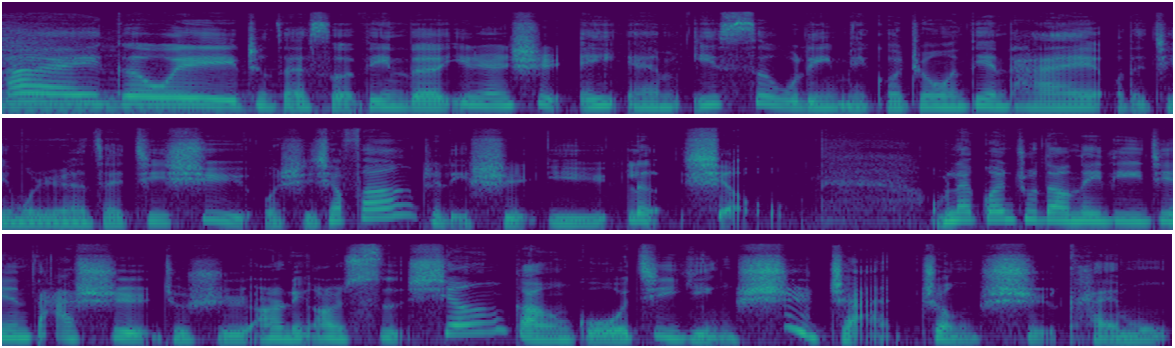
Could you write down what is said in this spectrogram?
嗨，各位正在锁定的依然是 AM 一四五零美国中文电台，我的节目仍然在继续，我是肖芳，这里是娱乐秀。我们来关注到内地一件大事，就是二零二四香港国际影视展正式开幕。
